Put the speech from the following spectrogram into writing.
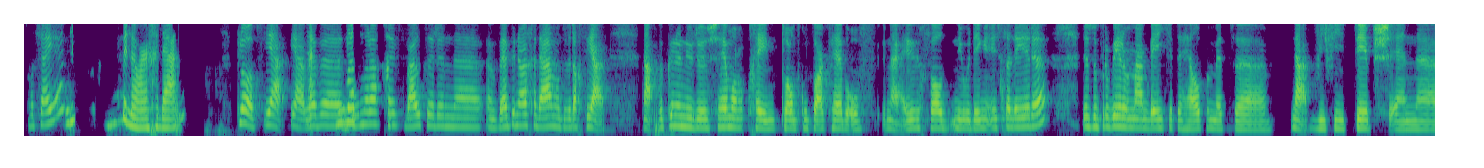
wat zei je? Een webinar gedaan. Klopt, ja. ja we Ja, hebben donderdag heeft Wouter een, eh, een webinar gedaan. Want we dachten, ja, nou, we kunnen nu dus helemaal geen klantcontact hebben. Of nou ja, in ieder geval nieuwe dingen installeren. Dus dan proberen we maar een beetje te helpen met eh, nou, wifi-tips. En eh,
